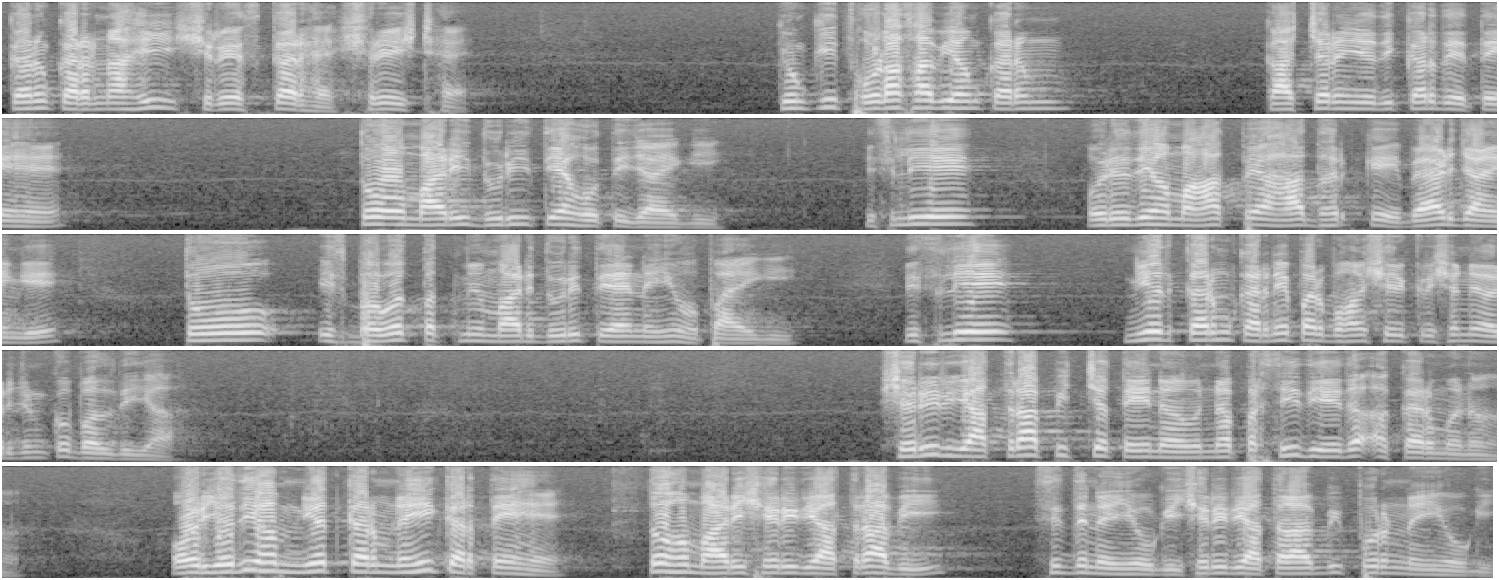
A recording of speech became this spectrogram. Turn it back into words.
کرم کرنا ہی شریشکر ہے، شریشٹ ہے۔ کیونکہ تھوڑا سا بھی ہم کرم کاچرن یدی کر دیتے ہیں تو ہماری دوری طے ہوتی جائے گی۔ اس لیے اور یدی ہم ہاتھ پہ ہاتھ دھر کے بیٹھ جائیں گے تو اس بھگوت پت میں ہماری دوری طے نہیں ہو پائے گی۔ اس لیے نیت کرم کرنے پر بہت شری کرشن نے ارجن کو بل دیا۔ شریر یاترا پچ تین نہ پرسید اکرم نہ اور یدی ہم نیت کرم نہیں کرتے ہیں تو ہماری شریر یاترا بھی سدھ نہیں ہوگی، شریر یاترا بھی پورن نہیں ہوگی۔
